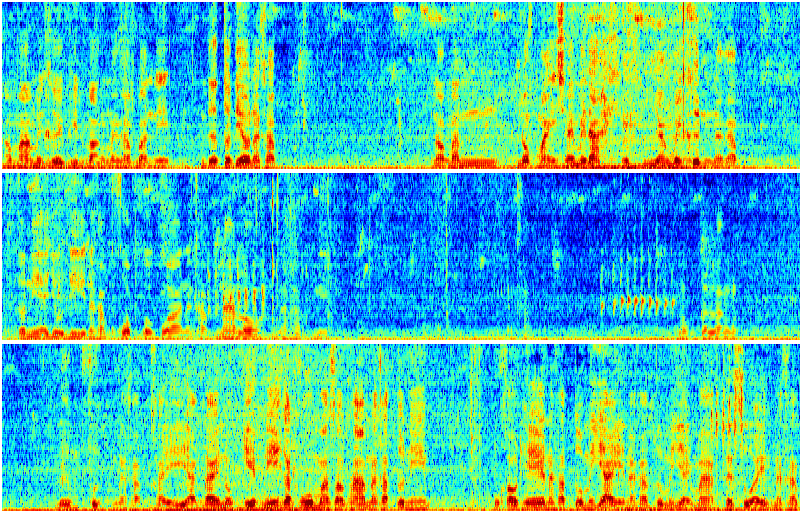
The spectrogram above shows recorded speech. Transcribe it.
เอามาไม่เคยผิดหวังนะครับบ้านนี้เหลือตัวเดียวนะครับ นอกนั้นนกใหม่ใช้ไม่ได้ ยังไม่ขึ้นนะครับ ตัวนี้อายุดีนะครับ ขวบกว่าๆนะครับ หน้ารอนะครับนี่นะครับนกกำลังเริ่มฝึกนะครับ ใครอยากได้นกเก็บนี้ก็โทรมาสอบถามนะครับ ตัวนี้ภูเขาแท้นะครับ ตัวไม่ใหญ่นะครับ ตัวไม่ใหญ่มากแต่สวยนะครับ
